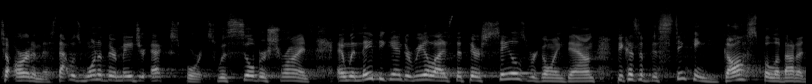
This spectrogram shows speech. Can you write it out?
to Artemis. That was one of their major exports was silver shrines. And when they began to realize that their sales were going down because of the stinking gospel about a,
